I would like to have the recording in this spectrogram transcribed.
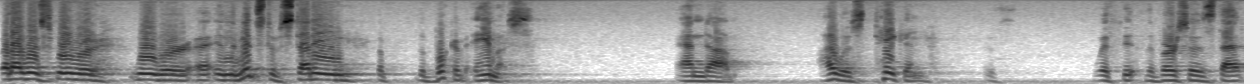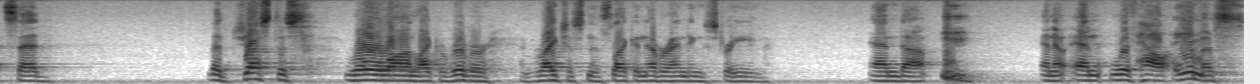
but I was, we were, we were uh, in the midst of studying the, the book of Amos. And uh, I was taken with the, the verses that said, Let justice roll on like a river and righteousness like a never ending stream. And, uh, and, and with how Amos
